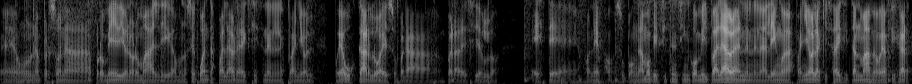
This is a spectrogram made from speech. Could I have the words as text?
eh, una persona promedio normal, digamos. No sé cuántas palabras existen en el español. Voy a buscarlo a eso para, para decirlo. Este, supongamos que existen 5.000 palabras en, la lengua española, quizás existan más, me voy a fijar.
